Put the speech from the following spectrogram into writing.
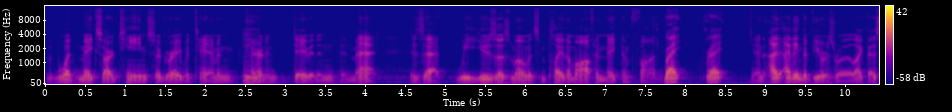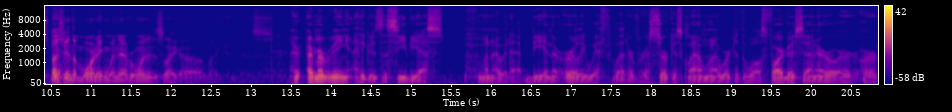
what makes our team so great with Tam and Karen and David and, and Matt is that we use those moments and play them off and make them fun. right, right. And I, I think the viewers really like that, especially in the morning when everyone is like, oh my goodness. I, I remember being, I think it was the CBS when I would ha- be in there early with whatever a circus clown when I worked at the Wells Fargo Center or or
